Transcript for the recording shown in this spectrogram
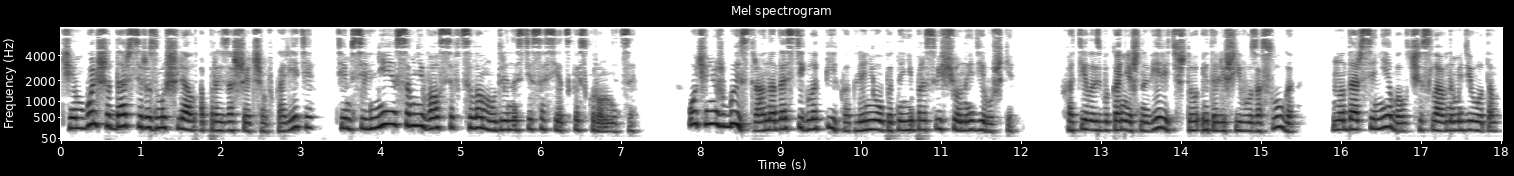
Чем больше Дарси размышлял о произошедшем в карете, тем сильнее сомневался в целомудренности соседской скромницы. Очень уж быстро она достигла пика для неопытной непросвещенной девушки. Хотелось бы, конечно, верить, что это лишь его заслуга, но Дарси не был тщеславным идиотом.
